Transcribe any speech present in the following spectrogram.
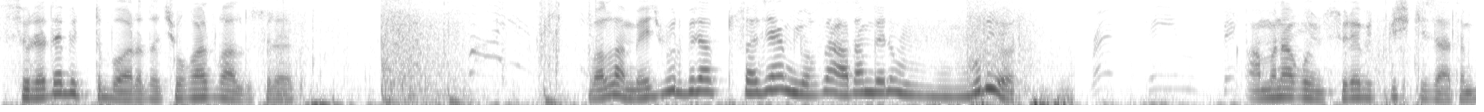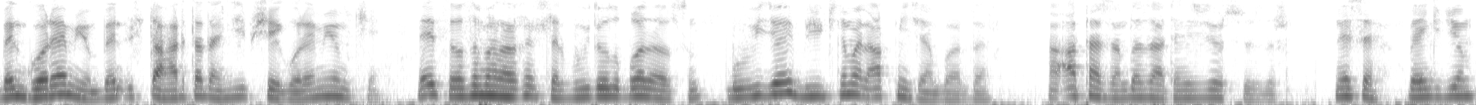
Sürede bitti bu arada. Çok az kaldı süre. Vallahi mecbur biraz pusacağım yoksa adam beni vuruyor. Amına koyayım süre bitmiş ki zaten. Ben göremiyorum. Ben üstte haritadan hiçbir şey göremiyorum ki. Neyse o zaman arkadaşlar bu videoluk bu kadar olsun. Bu videoyu büyük ihtimal atmayacağım bu arada. Ha, atarsam da zaten izliyorsunuzdur. Neyse ben gidiyorum.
